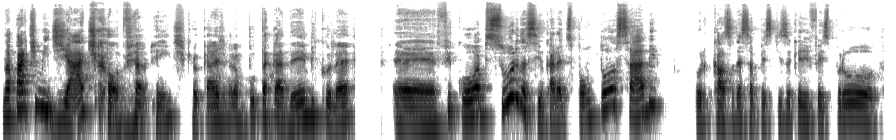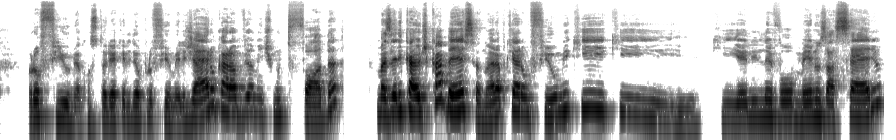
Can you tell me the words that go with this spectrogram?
na parte midiática, obviamente, que o cara já era um puta acadêmico, né? É, ficou absurdo, assim, o cara despontou, sabe? Por causa dessa pesquisa que ele fez pro, pro filme, a consultoria que ele deu pro filme. Ele já era um cara, obviamente, muito foda, mas ele caiu de cabeça, não era porque era um filme que, que, que ele levou menos a sério,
